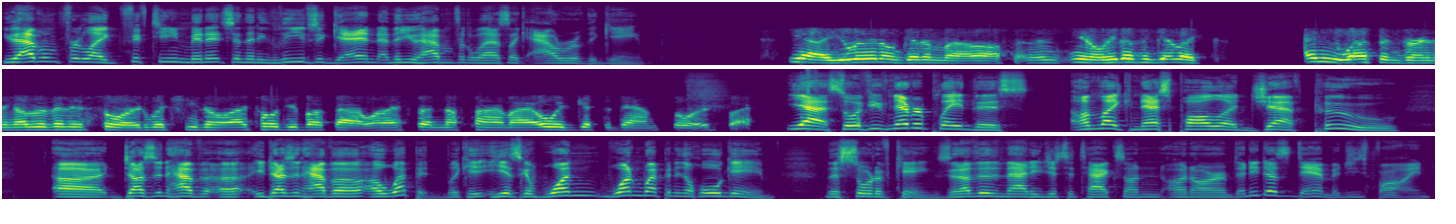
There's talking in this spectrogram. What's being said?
you have him for like 15 minutes, and then he leaves again, and then you have him for the last like hour of the game. Yeah, you really don't get him that often, and you know he doesn't get like any weapons or anything other than his sword, which you know I told you about that. When I spend enough time, I always get the damn sword. But Yeah, so if you've never played this, unlike Ness, Paula, and Jeff, Poo uh, doesn't have a he doesn't have a, a weapon. Like he, he has got one one weapon in the whole game, the Sword of Kings. And other than that, he just attacks un, unarmed and he does damage. He's fine.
